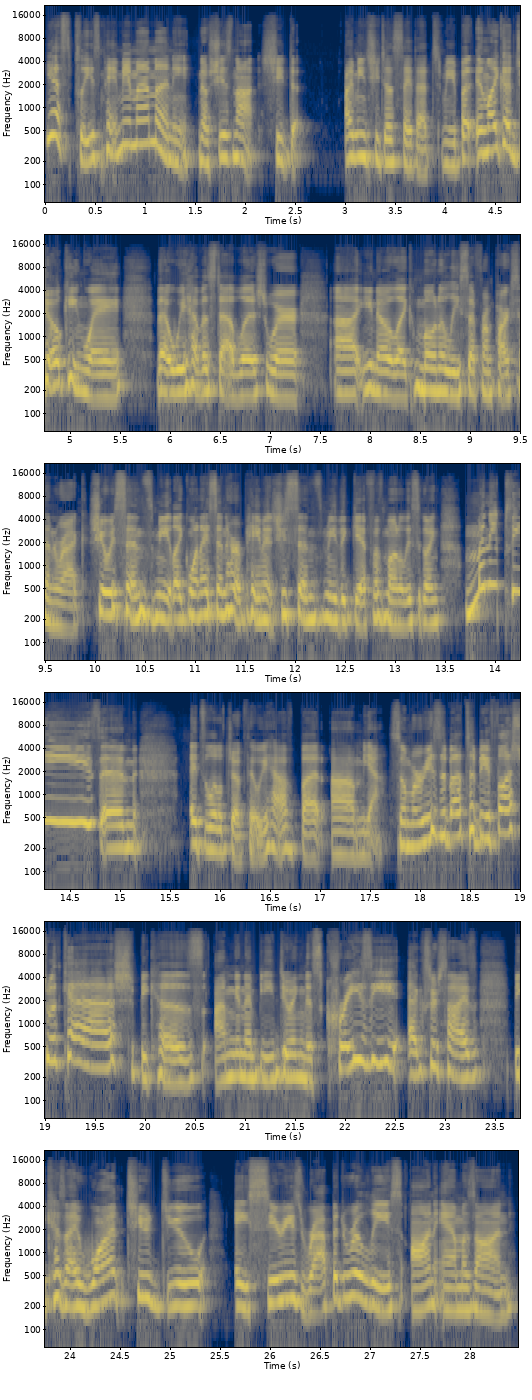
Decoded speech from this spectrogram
yes, please pay me my money. No, she's not. She. D- I mean, she does say that to me, but in like a joking way that we have established where, uh, you know, like Mona Lisa from Parks and Rec, she always sends me, like when I send her a payment, she sends me the gif of Mona Lisa going, money please. And it's a little joke that we have, but um, yeah. So Marie's about to be flush with cash because I'm gonna be doing this crazy exercise because I want to do a series rapid release on Amazon.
